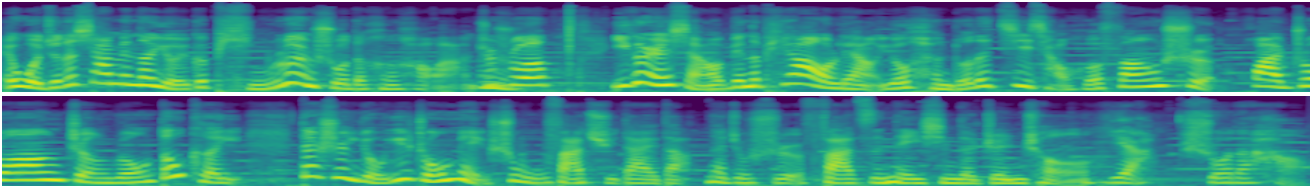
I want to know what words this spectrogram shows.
哎，我觉得下面呢有一个评论说的很好啊，就是说、嗯、一个人想要变得漂亮，有很多的技巧和方式，化妆、整容都可以，但是有一种美是无法取代的，那就是发自内心的真诚。呀、yeah,，说得好。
